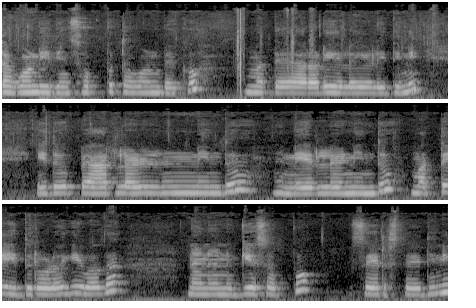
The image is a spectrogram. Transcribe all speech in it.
ತಗೊಂಡಿದ್ದೀನಿ. ಸೊಪ್ಪು ತೊಗೊಳ್ಬೇಕು ಮತ್ತು ಅರಳಿ ಎಲ್ಲ ಹೇಳಿದ್ದೀನಿ. ಇದು ಪ್ಯಾರ್ಲಹಣ್ಣಿಂದು ನೇರಳೆಹಣ್ಣಿಂದು ಮತ್ತು ಇದರೊಳಗೆ ಇವಾಗ ನಾನು ನುಗ್ಗೆ ಸೊಪ್ಪು ಸೇರಿಸ್ತಾ ಇದ್ದೀನಿ.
